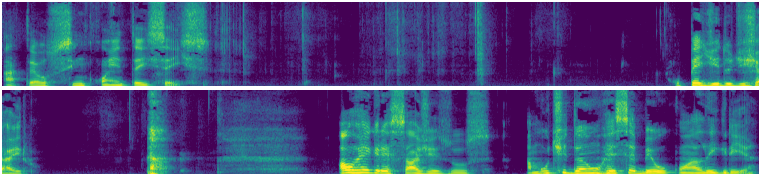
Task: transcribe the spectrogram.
até o 56. O pedido de Jairo. Ao regressar Jesus, a multidão o recebeu com alegria,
